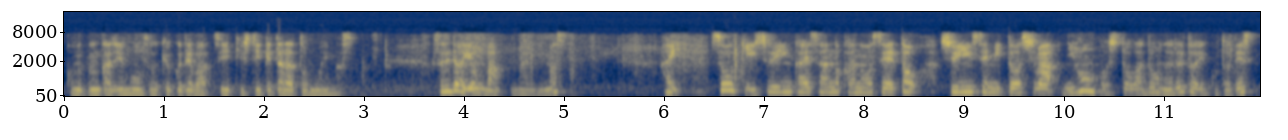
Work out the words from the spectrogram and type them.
この文化人放送局では追求していけたらと思います。それでは4番参ります。はい、早期衆院解散の可能性と衆院選見通しは日本保守党はどうなるということです。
